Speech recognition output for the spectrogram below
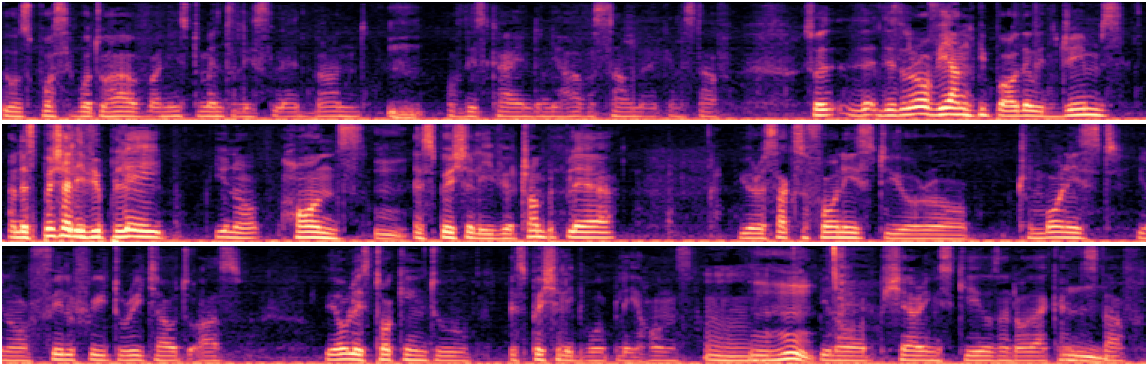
it was possible to have an instrumentalist-led band Mhm. of this kind and you have a sound like and stuff. So th- there's a lot of young people out there with dreams, and especially if you play, you know, horns, Mm. especially if you're a trumpet player, you're a saxophonist, you're a trombonist, you know, feel free to reach out to us. we're always talking to, especially people who play horns. hmm You know, sharing skills and all that kind of Mm. stuff.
